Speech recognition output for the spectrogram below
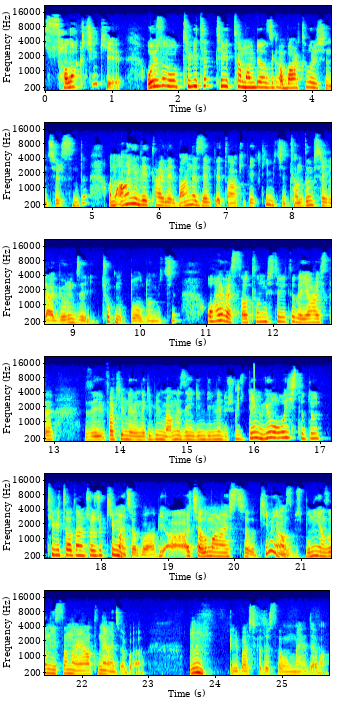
salakça ki. O yüzden o tweet, tweet tamam birazcık abartı var işin içerisinde. Ama aynı detayları ben de zevkle takip ettiğim için, tanıdığım şeyler görünce çok mutlu olduğum için o hevesle atılmış tweet'e de ya işte Fakirin evindeki bilmem ne zengin diline düşmüş. Değil mi? Yo işte Twitter'dan çocuk kim acaba? Bir açalım araştıralım. Kim yazmış? Bunu yazan insanın hayatı ne acaba? Hmm, bir başkadır savunmaya devam.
